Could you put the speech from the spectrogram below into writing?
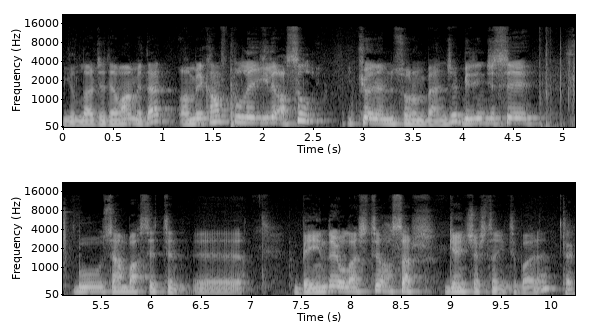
yıllarca devam eder. Amerikan futbola ilgili asıl iki önemli sorun bence. Birincisi bu sen bahsettin. E, beyinde yol açtığı hasar genç yaştan itibaren. Tabii.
